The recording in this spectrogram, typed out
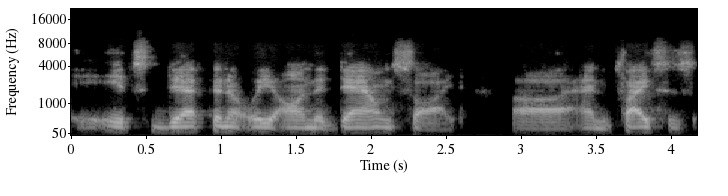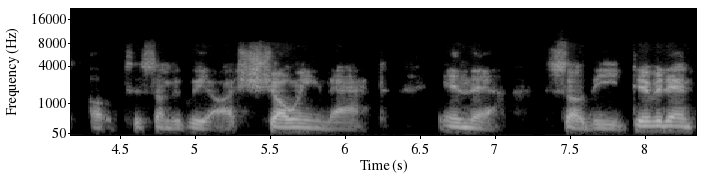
it's definitely on the downside. and prices, to some degree, are showing that in there. So the dividend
